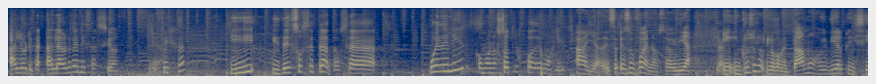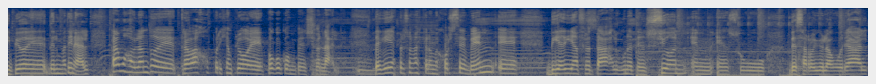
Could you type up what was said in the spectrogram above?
a la, organización, ¿se fija? Y, y de eso se trata, o sea, pueden ir como nosotros podemos ir. Ah, ya, eso, es bueno. O sea, hoy día, incluso lo, comentábamos hoy día al principio del matinal, estábamos hablando de trabajos, por ejemplo, eh, poco convencionales, mm. de aquellas personas que a lo mejor se ven eh, día a día enfrentadas a alguna tensión en, su desarrollo laboral,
